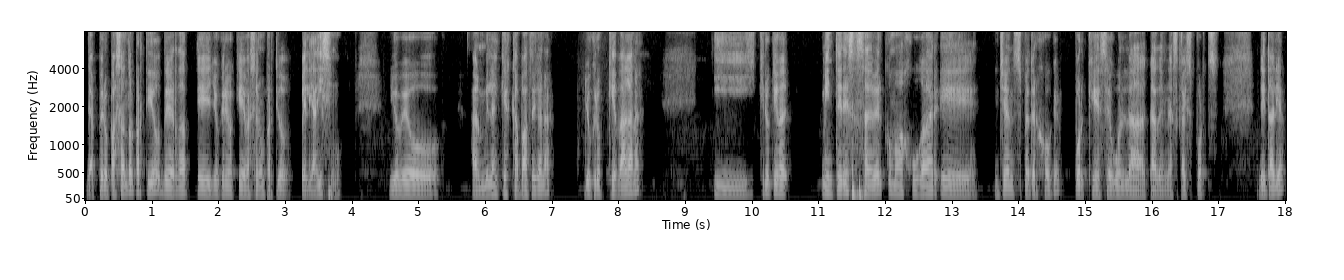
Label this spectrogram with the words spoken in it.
Ya, pero pasando al partido, de verdad, eh, yo creo que va a ser un partido peleadísimo. Yo veo al Milan que es capaz de ganar. Yo creo que va a ganar. Y creo que va- me interesa saber cómo va a jugar eh, Jens Peter Hoge, porque según la cadena Sky Sports de Italia,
